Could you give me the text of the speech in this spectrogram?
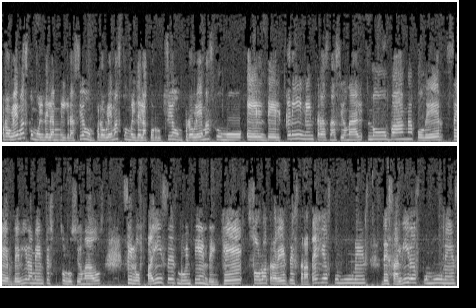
Problemas como el de la migración, problemas como el de la corrupción, problemas como el del crimen transnacional no van a poder ser debidamente solucionados si los países no entienden que solo a través de estrategias comunes, de salidas comunes,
